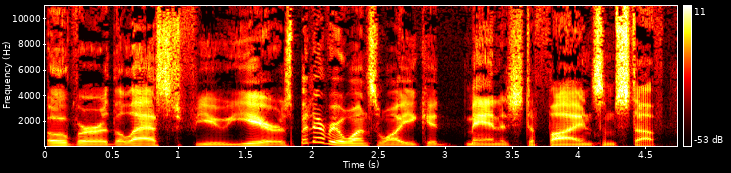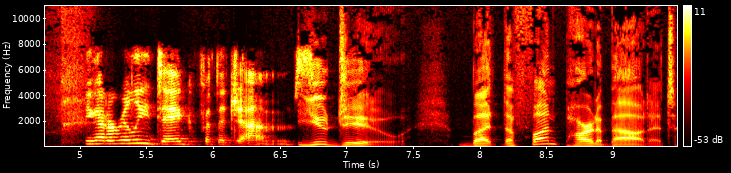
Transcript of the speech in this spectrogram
over the last few years. But every once in a while, you could manage to find some stuff. You got to really dig for the gems. You do. But the fun part about it,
